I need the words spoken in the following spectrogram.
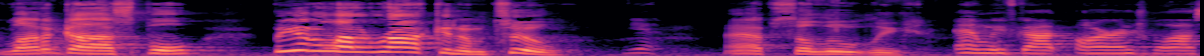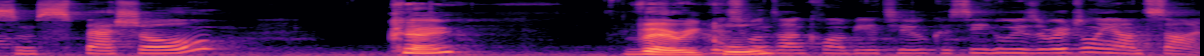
lot of gospel, but he had a lot of rock in him too. Yeah. Absolutely. And we've got Orange Blossom Special. Okay. Very This cool. one's on Columbia too, because see who he was originally on Sun.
